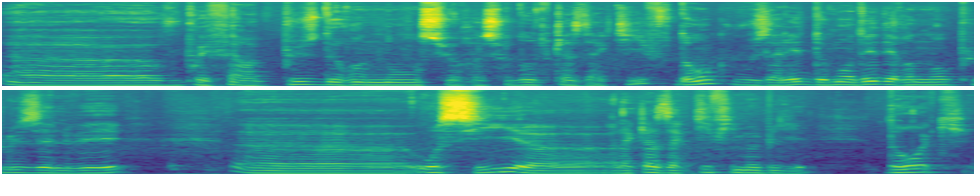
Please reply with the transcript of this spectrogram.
Euh, vous pouvez faire plus de rendement sur, sur d'autres classes d'actifs. Donc, vous allez demander des rendements plus élevés euh, aussi euh, à la classe d'actifs immobiliers. Donc,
